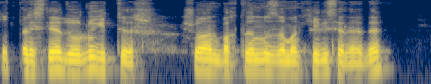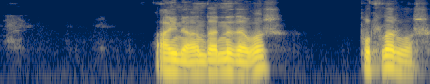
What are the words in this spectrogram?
putperestliğe doğru gittiler. Şu an baktığımız zaman kiliselerde aynı anda ne de var? Putlar var.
